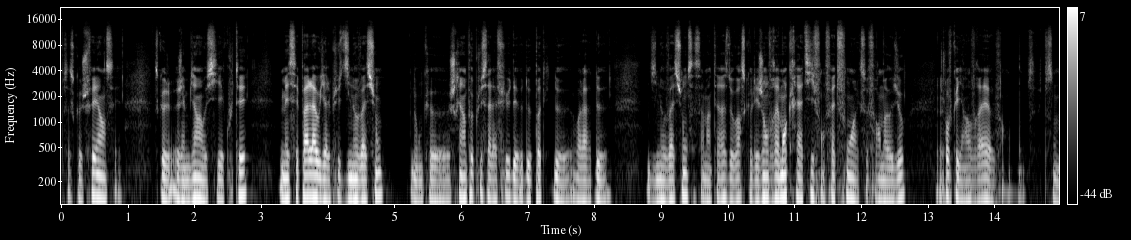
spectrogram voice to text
ce que je fais, hein, c'est ce que j'aime bien aussi écouter, mais c'est pas là où il y a le plus d'innovation. Donc, euh, je serais un peu plus à l'affût de, de, de, voilà, de d'innovation. Ça, ça m'intéresse de voir ce que les gens vraiment créatifs en fait font avec ce format audio. Je mm. trouve qu'il y a un vrai. Enfin, de toute façon,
